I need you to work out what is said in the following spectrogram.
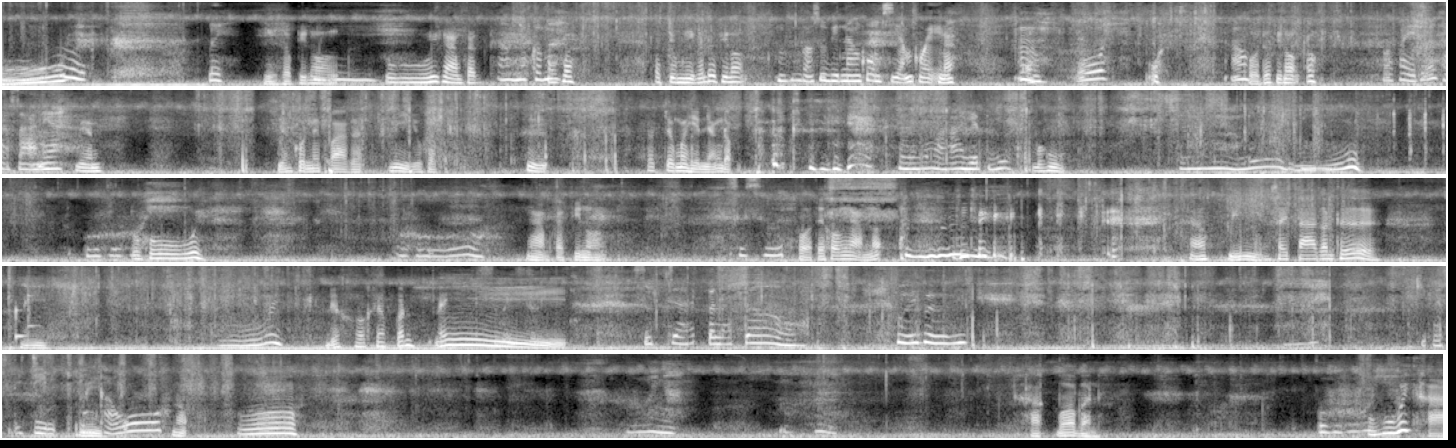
เลยนี่ครับพี่น้องอุ้ยงามครับเอายับเข้ามามามาเอาจุ่มนี่กันเด้วยพี่น้องบอกสุบินนางโคมเสียมข่อยนะอืมโอ้ยโอ้ยเอาโอ้เด้อพี่น้องเอ้าขอไปเด้อค่ะสาเนี่ยเนียนเสียงคนในปากอะนี่อยู่ครับ คือ ถ้าจะมาเห็นหยังดอกมันก็มาหาเฮ็ดอยู่บ่ฮู้สวยงามเลยนี่โอ้โหโอ้โหโอ้โหงามครับพี่น้องสุดขอแต่ของงามเนาะเอานี่ใส่ตาก่อนเธอนี่โอ้ยเดี๋ยวขอแคบก่อนนี่ๆ สุดจัดปลาดดอกเฮ้ยเฮ้ยคิดว่าสิได้จิ้มมันเขาเนาะโอ้โอ้ยงหักบ่บันโอ้โหโอ้ยขา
